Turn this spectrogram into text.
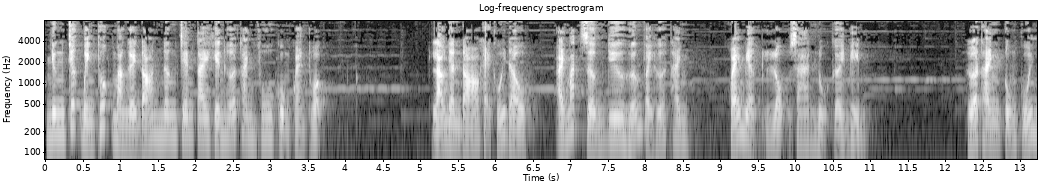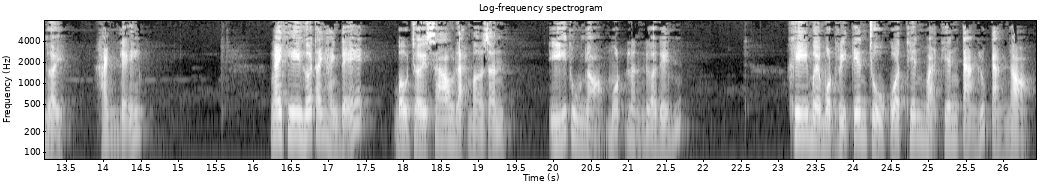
nhưng chiếc bình thuốc mà người đó nâng trên tay khiến hứa thanh vô cùng quen thuộc. Lão nhân đó khẽ cúi đầu, ánh mắt dường như hướng về hứa thanh, khóe miệng lộ ra nụ cười mỉm. Hứa thanh cũng cúi người, hành lễ. Ngay khi hứa thanh hành lễ, bầu trời sao lại mờ dần, ý thu nhỏ một lần nữa đến. Khi 11 vị tiên chủ của thiên ngoại thiên càng lúc càng nhỏ,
